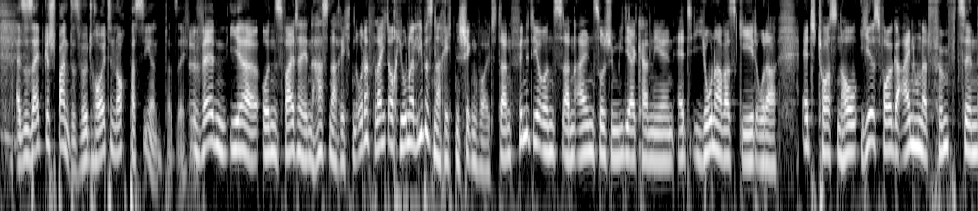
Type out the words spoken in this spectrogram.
also seid gespannt, das wird heute noch passieren, tatsächlich. Wenn ihr uns weiterhin Hassnachrichten oder vielleicht auch Jona Liebesnachrichten schicken wollt, dann findet ihr uns an allen Social Media Kanälen at Jona was geht oder at Thorsten Ho. Hier ist Folge 115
